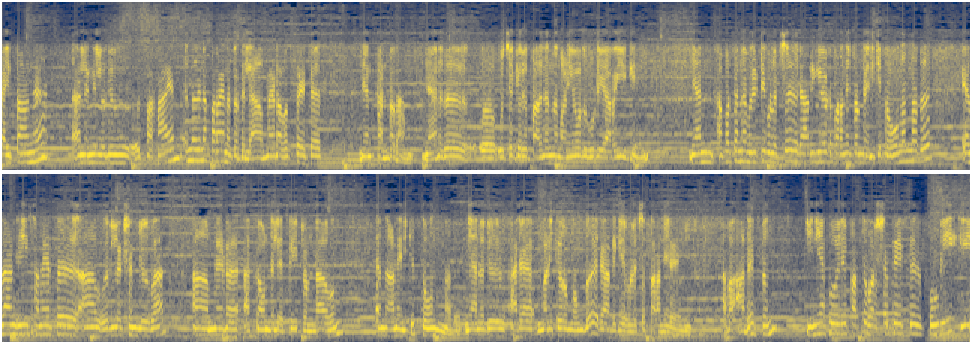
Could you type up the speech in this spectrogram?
കൈത്താങ് അല്ലെങ്കിൽ ഒരു സഹായം എന്നതിനെ പറയാനൊക്കത്തില്ല ആ അമ്മയുടെ അവസ്ഥയൊക്കെ ഞാൻ കണ്ടതാണ്. ഞാനിത് ഉച്ചയ്ക്ക് ഒരു പതിനൊന്ന് മണിയോടുകൂടി അറിയുകയും ഞാൻ അപ്പൊ തന്നെ വീട്ടിൽ വിളിച്ച് രാധികയോട് പറഞ്ഞിട്ടുണ്ട് എനിക്ക് തോന്നുന്നത് ഏതാണ്ട് ഈ സമയത്ത് ആ ഒരു ലക്ഷം രൂപ അമ്മയുടെ അക്കൗണ്ടിൽ എത്തിയിട്ടുണ്ടാവും എന്നാണ് എനിക്ക് തോന്നുന്നത്. ഞാനൊരു അര മണിക്കൂർ മുമ്പ് രാധികയെ വിളിച്ച് പറഞ്ഞു കഴിഞ്ഞു. അപ്പൊ അതെത്തും ഇനിയപ്പോ ഒരു പത്ത് വർഷത്തേക്ക് കൂടി ഈ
